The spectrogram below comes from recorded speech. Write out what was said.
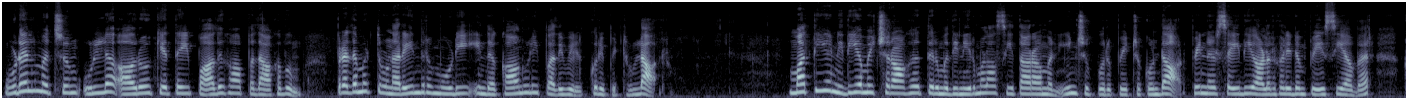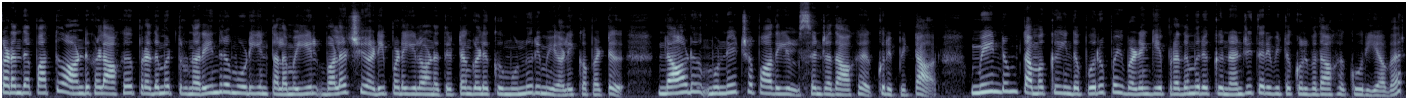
உடல் மற்றும் உள்ள ஆரோக்கியத்தை பாதுகாப்பதாகவும் பிரதமர் திரு நரேந்திர மோடி இந்த காணொலி பதிவில் குறிப்பிட்டுள்ளார். மத்திய நிதியமைச்சராக திருமதி நிர்மலா சீதாராமன் இன்று பொறுப்பேற்றுக் கொண்டார். பின்னர் செய்தியாளர்களிடம் பேசிய அவர் கடந்த பத்து ஆண்டுகளாக பிரதமர் திரு. நரேந்திர மோடியின் தலைமையில் வளர்ச்சி அடிப்படையிலான திட்டங்களுக்கு முன்னுரிமை அளிக்கப்பட்டு நாடு முன்னேற்ற பாதையில் சென்றதாக குறிப்பிட்டார். மீண்டும் தமக்கு இந்த பொறுப்பை வழங்கிய பிரதமருக்கு நன்றி தெரிவித்துக் கொள்வதாக கூறிய அவர்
